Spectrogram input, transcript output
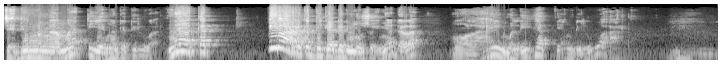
Jadi mengamati yang ada di luar. Nah, ket- pilar ketiga dari musuh ini adalah mulai melihat yang di luar Hmm.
